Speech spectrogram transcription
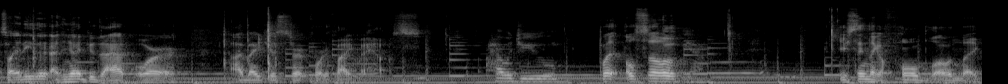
so I'd either I think I'd do that or I might just start fortifying my house. How would you? But also, Yeah. You're saying like a full blown like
